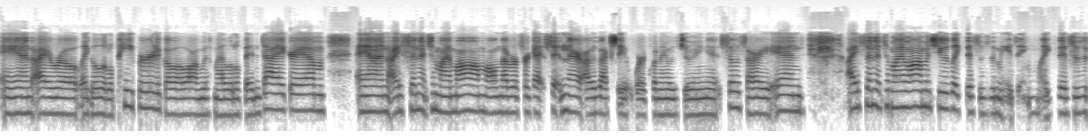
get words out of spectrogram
and I wrote like a little paper to go along with my little Venn diagram and I sent it to my mom. I'll never forget sitting there. I was actually at work when I was doing it. So sorry. And I sent it to my mom and she was like, This is amazing. Like this is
